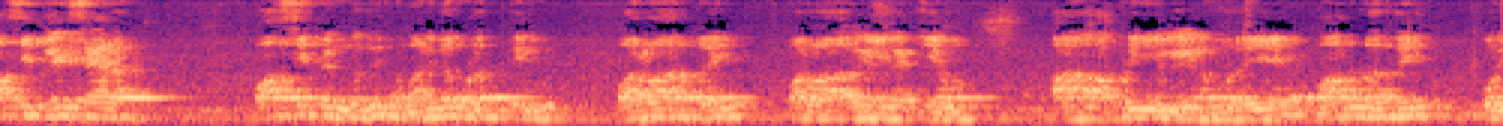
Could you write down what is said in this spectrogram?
வாசிப்பிலே சேர வாசிப்பு என்பது இந்த மனித குலத்தின் வரலாற்றை வரலாறு இலக்கியம். அப்படி நம்முடைய மானுடத்தை ஒரு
